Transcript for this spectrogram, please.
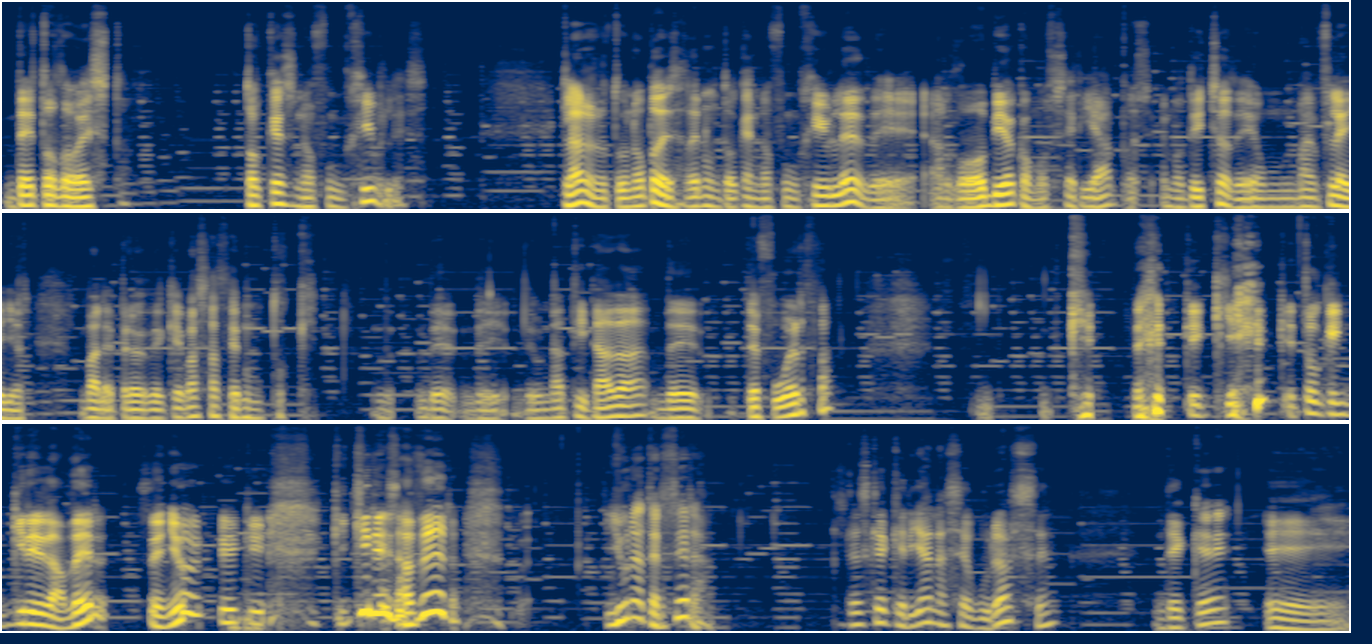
de todo esto. Tokens no fungibles. Claro, tú no puedes hacer un token no fungible de algo obvio como sería, pues hemos dicho, de un Manflayer. Vale, pero ¿de qué vas a hacer un token? ¿De, una tirada de, fuerza? ¿Qué, qué, token quieres hacer, señor? ¿Qué, quieres hacer? Y una tercera, es que querían asegurarse de que eh,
